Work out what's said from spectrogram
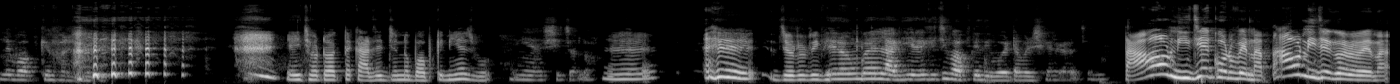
ববকে বলে এই ছোট একটা কাজের জন্য ববকে নিয়ে আসব? নিয়ে আসি চলো। জরুরি এরকম করে লাগিয়ে রেখেছি বাপকে দিব এটা পরিষ্কার করার জন্য। তাও নিজে করবে না তাও নিজে করবে না।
